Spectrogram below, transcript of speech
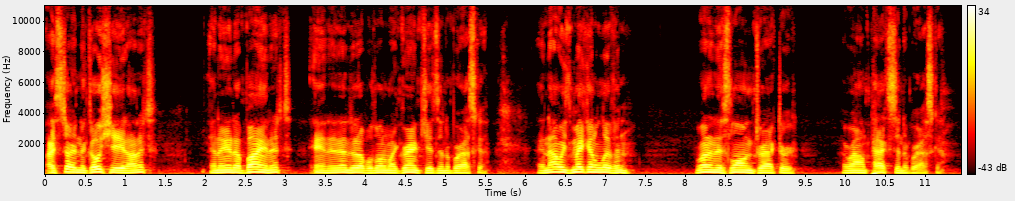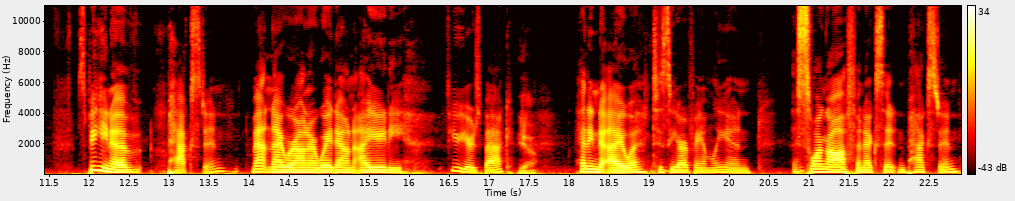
I started to negotiate on it, and I ended up buying it, and it ended up with one of my grandkids in Nebraska, and now he's making a living running this long tractor around Paxton, Nebraska. Speaking of Paxton, Matt and I were on our way down I 80 a few years back, Yeah. heading to Iowa to see our family, and I swung off an exit in Paxton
